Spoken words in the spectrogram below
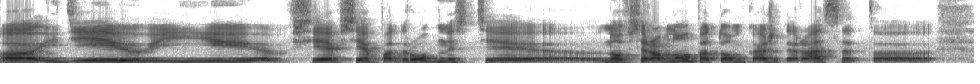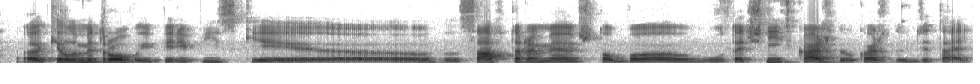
идею и все-все подробности, но все равно потом каждый раз это километровые переписки с авторами, чтобы уточнить каждую-каждую деталь.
